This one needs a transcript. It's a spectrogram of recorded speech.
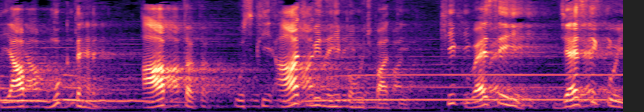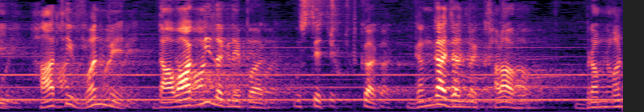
कि आप मुक्त हैं। आप तक उसकी आँच भी नहीं पहुँच पाती। ठीक वैसे ही, जैसे कोई हाथी वन में दावाग्नि लगने पर उससे छूटकर गंगा जल में खड़ा हो, ब्राह्मण,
